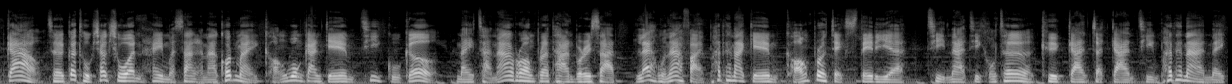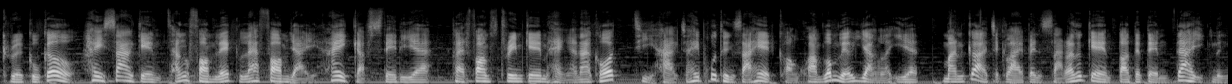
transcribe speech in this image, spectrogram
2019 เธอก็ถูกชักชวนให้มาสร้างอนาคตใหม่ของวงการเกมที่ Google ในฐานะรองประธานบริษัท และหัวหน้าฝ่ายพัฒนาเกมของโปรเจกต์ Stadia ที่หน้าที่ของเธอคือการจัดการทีมพัฒนาในเครือ Google ให้สร้างเกมทั้งฟอร์มเล็กและฟอร์มใหญ่ให้กับ Stadia แพลตฟอร์มสตรีมเกมแห่งอนาคต ที่หากจะให้พูดถึงสาเหตุของความล้มเหลวอย่างละเอียด มันก็อาจจะกลายเป็นสาระนุเกมตอนเต็มๆได้อีกหนึ่ง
